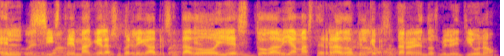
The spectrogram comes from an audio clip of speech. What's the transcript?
El sistema que la Superliga ha presentado hoy es todavía más cerrado que el que presentaron en 2021.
